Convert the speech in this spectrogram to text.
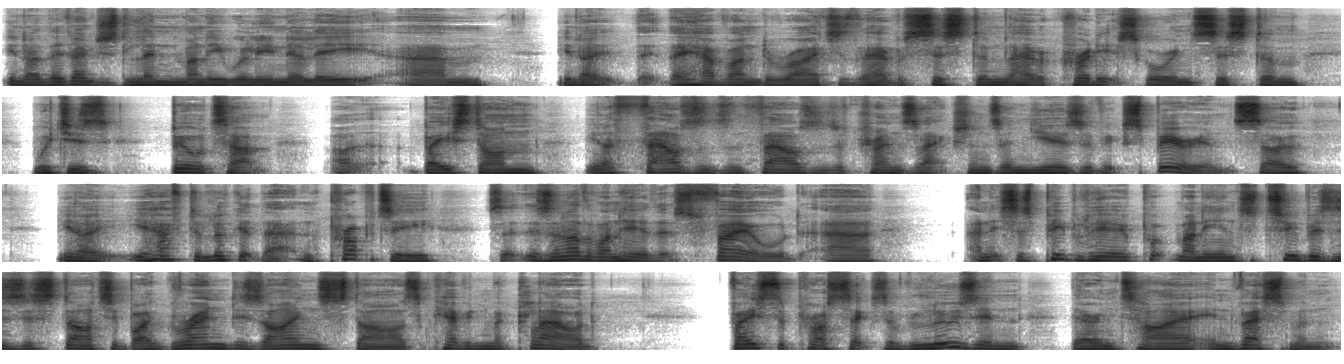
you know they don't just lend money willy nilly. Um, you know, they, they have underwriters, they have a system, they have a credit scoring system which is built up uh, based on you know thousands and thousands of transactions and years of experience. So you know you have to look at that. And property, so there's another one here that's failed. Uh, and it says people here who put money into two businesses started by grand design stars Kevin McCloud face the prospects of losing their entire investment.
